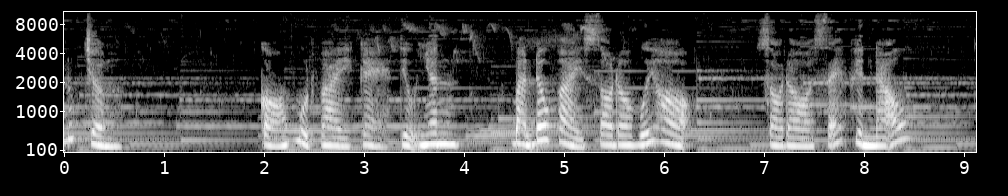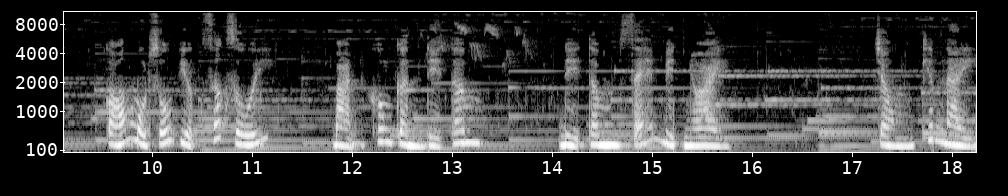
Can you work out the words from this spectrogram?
lúc trầm. Có một vài kẻ tiểu nhân, bạn đâu phải so đo với họ, so đo sẽ phiền não có một số việc rắc rối bạn không cần để tâm để tâm sẽ mệt nhoài. Trong kiếp này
